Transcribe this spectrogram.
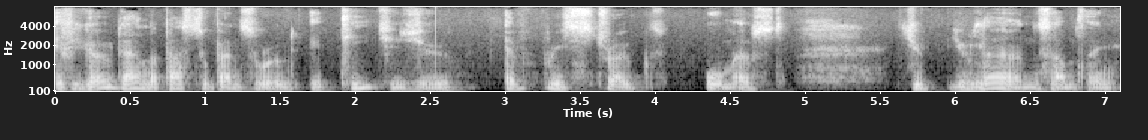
if you go down the pastel pencil route, it teaches you every stroke almost. You, you learn something.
